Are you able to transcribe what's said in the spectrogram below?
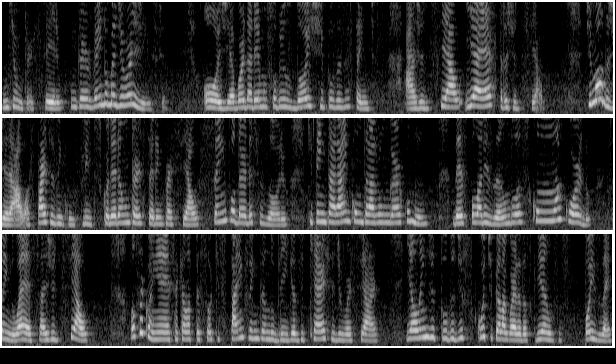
em que um terceiro intervém numa divergência. Hoje abordaremos sobre os dois tipos existentes, a judicial e a extrajudicial. De modo geral, as partes em conflito escolherão um terceiro imparcial sem poder decisório, que tentará encontrar um lugar comum, despolarizando-as com um acordo, sendo essa a judicial. Você conhece aquela pessoa que está enfrentando brigas e quer se divorciar? E além de tudo, discute pela guarda das crianças? Pois é,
